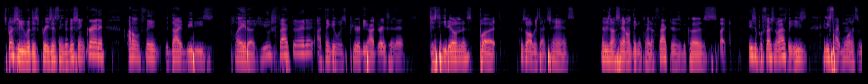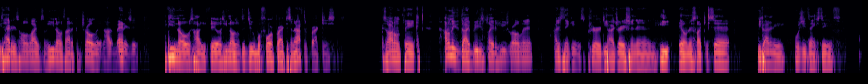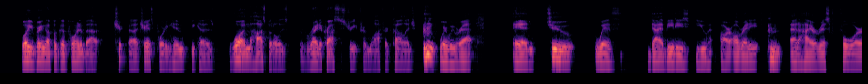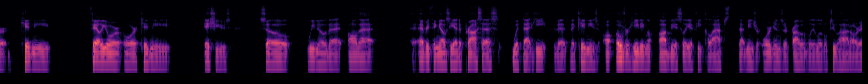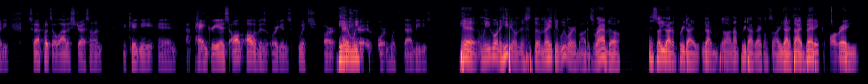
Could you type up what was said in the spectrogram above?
especially with his pre-existing condition. Granted, I don't think the diabetes played a huge factor in it. I think it was pure dehydration and just heat illness. But there's always that chance. The reason I say I don't think it played a factor is because like he's a professional athlete. He's and he's type one, so he's had it his whole life. So he knows how to control it and how to manage it. He knows how he feels. He knows what to do before practice and after practice. So I don't think I don't think the diabetes played a huge role in it. I just think it was pure dehydration and heat illness, like you said. You got any? What do you think, Steve? Well, you bring up a good point about tr- uh, transporting him because one, the hospital is right across the street from Wofford College, where we were at, and two, with diabetes, you are already at a higher risk for kidney failure or kidney issues. So we know that all that everything else he had to process with that heat the the kidneys overheating obviously if he collapsed that means your organs are probably a little too hot already. So that puts a lot of stress on the kidney and uh, pancreas all all of his organs which are Yeah, extra we- important with diabetes. Yeah, when you go into heat illness, the main thing we worry about is rhabdo, and so you got a pre you got a uh, not pre diabetic. I'm sorry, you got a diabetic already,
